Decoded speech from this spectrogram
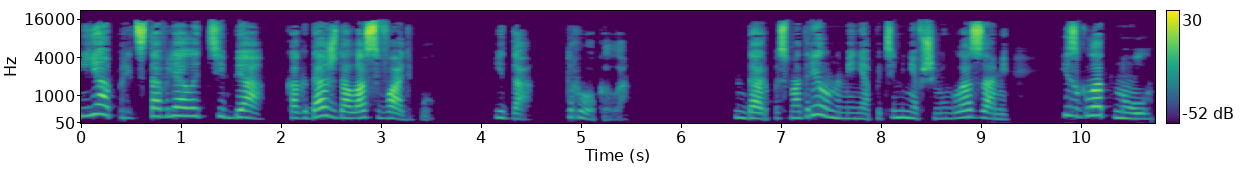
«Я представляла тебя, когда ждала свадьбу. И да, трогала». Дар посмотрел на меня потемневшими глазами и сглотнул,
